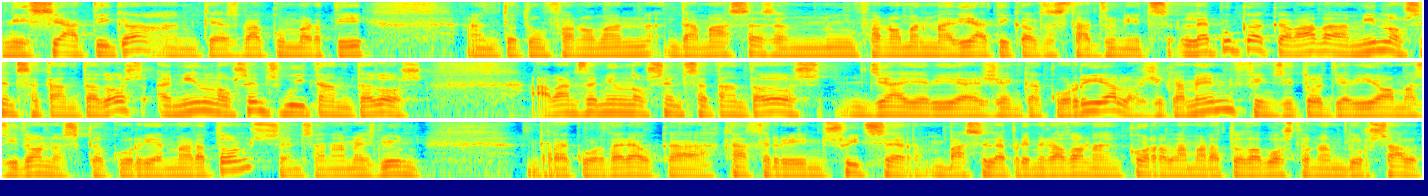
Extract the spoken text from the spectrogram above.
iniciàtica en què es va convertir en tot un fenomen de masses, en un fenomen mediàtic als Estats Units. L'època que va de 1972 a 1982. Abans de 1972 ja hi havia gent que corria, lògicament, fins i tot hi havia homes i dones que corrien maratons, sense anar més lluny. Recordareu que Catherine Switzer va ser la primera dona en córrer la marató de Boston amb dorsal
